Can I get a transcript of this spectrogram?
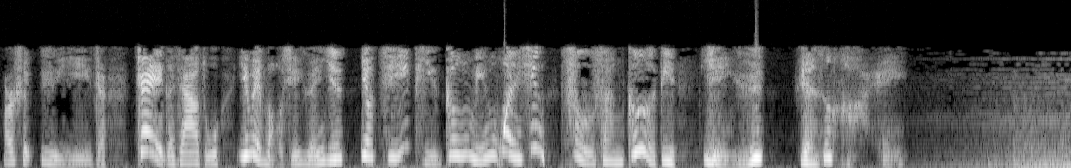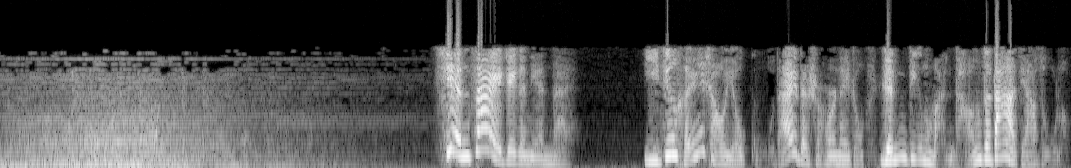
而是寓意着这个家族因为某些原因要集体更名换姓，四散各地，隐于人海。现在这个年代，已经很少有古代的时候那种人丁满堂的大家族了。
